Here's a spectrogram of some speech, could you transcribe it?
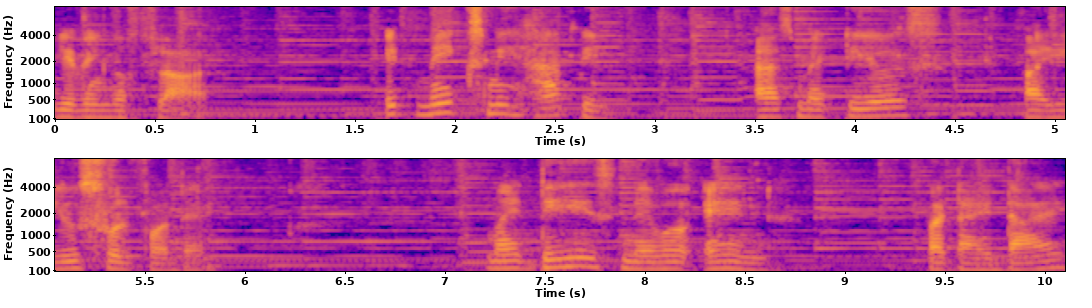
giving a flower. It makes me happy as my tears are useful for them. My days never end, but I die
